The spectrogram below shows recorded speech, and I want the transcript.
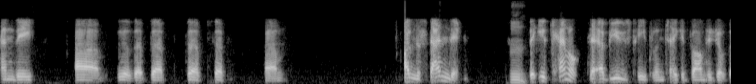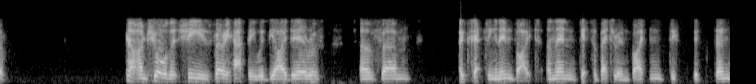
and the uh, the the the the, the um, understanding Hmm. that you cannot abuse people and take advantage of them. Now, I'm sure that she is very happy with the idea of of um, accepting an invite and then gets a better invite and di- di- and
